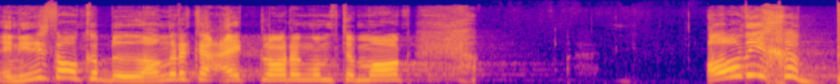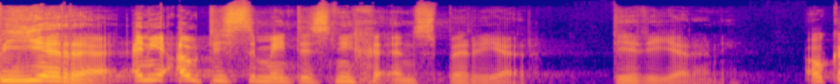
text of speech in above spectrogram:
en hier is dalk 'n belangrike uitklaring om te maak, al die gebeure in die Ou Testament is nie geïnspireer deur die Here nie. OK.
